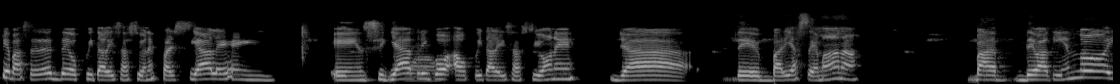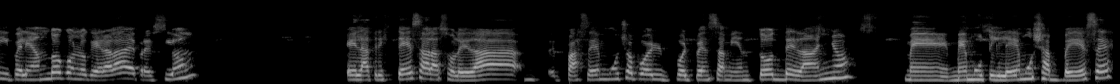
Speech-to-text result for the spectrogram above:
que pasé desde hospitalizaciones parciales en, en psiquiátrico a hospitalizaciones ya de varias semanas, debatiendo y peleando con lo que era la depresión, eh, la tristeza, la soledad. Pasé mucho por, por pensamientos de daño, me, me mutilé muchas veces.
